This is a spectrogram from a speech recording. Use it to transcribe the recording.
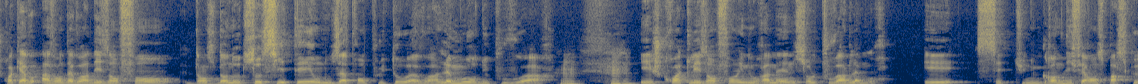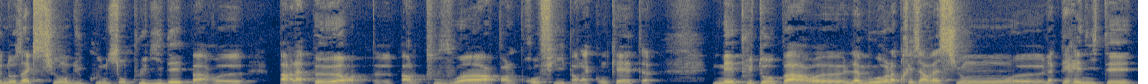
je crois qu'avant d'avoir des enfants, dans, notre société, on nous apprend plutôt à avoir l'amour du pouvoir. Mmh. Mmh. Et je crois que les enfants, ils nous ramènent sur le pouvoir de l'amour. Et c'est une grande différence parce que nos actions, du coup, ne sont plus guidées par, euh, par la peur, euh, par le pouvoir, par le profit, par la conquête, mais plutôt par euh, l'amour, la préservation, la pérennité.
